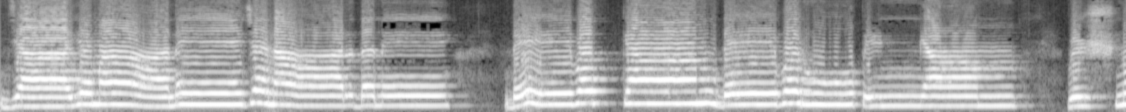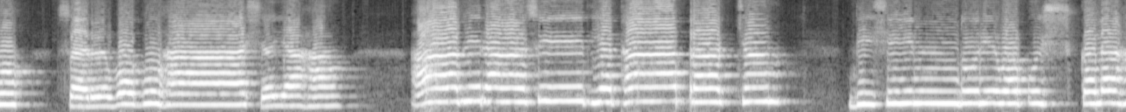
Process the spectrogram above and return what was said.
जायमाने जनार्दने देवक्याम् देवरूपिण्याम् विष्णुः सर्वगुहाशयः। आविरासीद्यथा प्राच्याम् दिशिन्दुरिव पुष्कलः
